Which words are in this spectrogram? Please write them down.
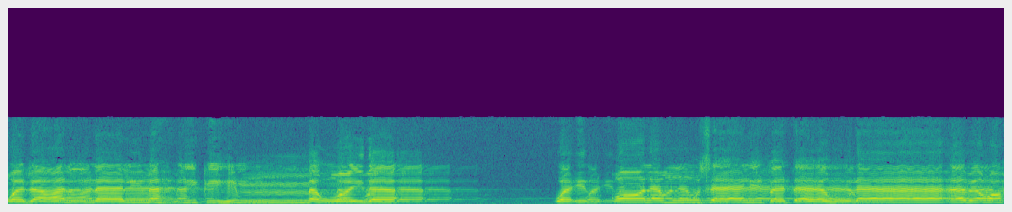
وجعلنا لمهلكهم موعدا. وَإِذْ قَالَ مُوسَى لِفَتَاهُ لَا أَبْرَحُ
